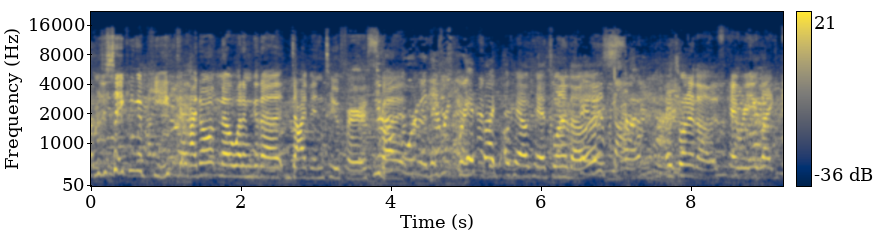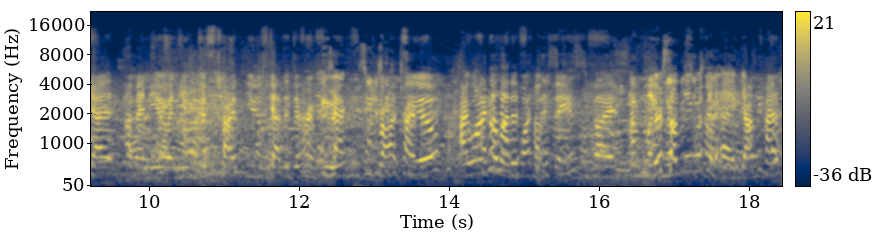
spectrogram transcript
I'm just taking a peek. I don't know what I'm gonna dive into first, but They just bring it's like okay, okay. It's one of those. It's one of those. Okay, where you like get a menu and you just try. You just get the different food Exactly, so you just brought to try you. I want the lettuce what cup this thing. is, but I'm like There's something with an egg. Yeah, I'm kind of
